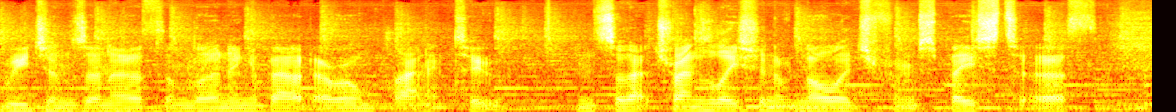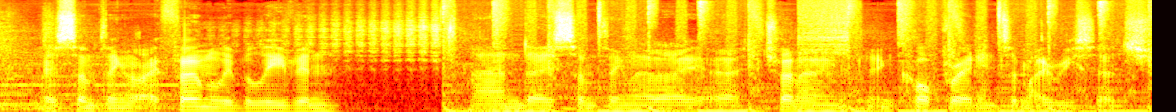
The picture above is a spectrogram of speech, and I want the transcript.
regions on Earth and learning about our own planet too. And so that translation of knowledge from space to Earth is something that I firmly believe in and is something that I uh, try to incorporate into my research.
